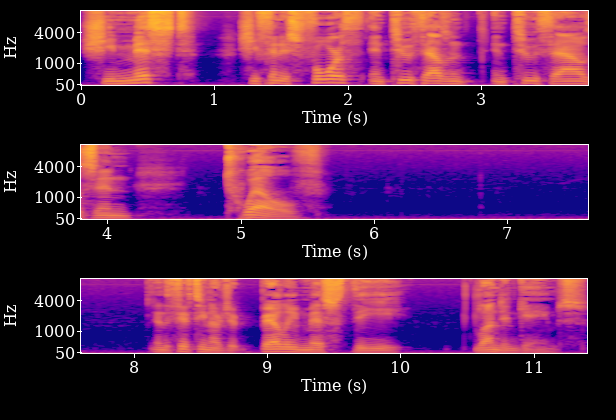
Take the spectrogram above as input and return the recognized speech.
She missed, she finished fourth in 2000, in 2000 12 in the 1500, barely missed the London Games.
